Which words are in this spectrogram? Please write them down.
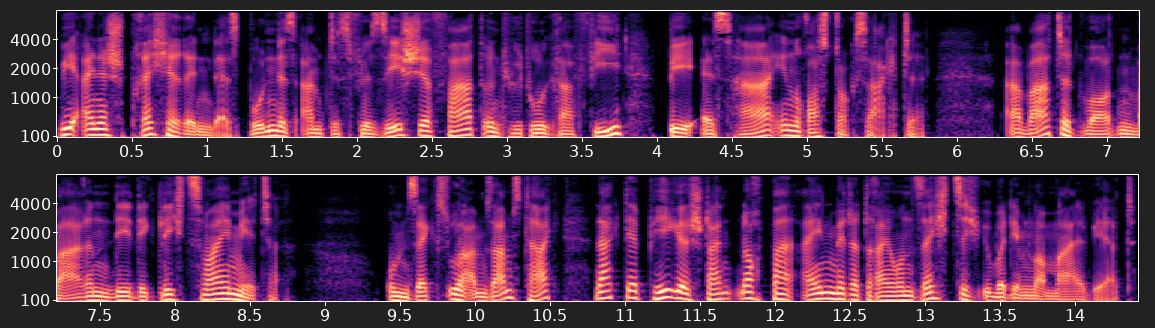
wie eine Sprecherin des Bundesamtes für Seeschifffahrt und Hydrographie BSH in Rostock sagte. Erwartet worden waren lediglich zwei Meter. Um 6 Uhr am Samstag lag der Pegelstand noch bei 1,63 Meter über dem Normalwert.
